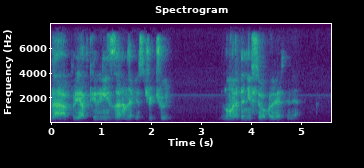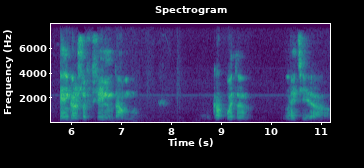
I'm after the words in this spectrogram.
Да, приоткрыли занавес чуть-чуть, но это не все, поверьте мне. Я не говорю, что фильм там какой-то, знаете, а,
